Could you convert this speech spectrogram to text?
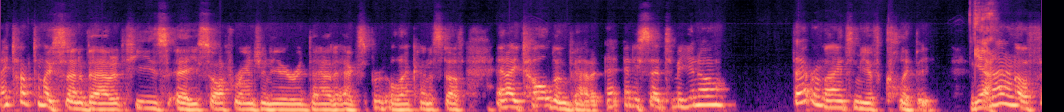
I talked to my son about it. He's a software engineer, a data expert, all that kind of stuff. And I told him about it. And he said to me, You know, that reminds me of Clippy. Yeah. And I don't know if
